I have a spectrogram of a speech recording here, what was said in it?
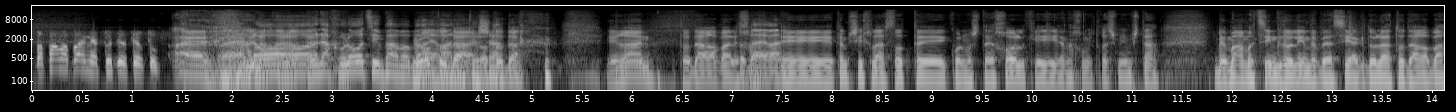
שבפעם הבאה הם יעשו את זה יותר טוב. אה, אה, לא, אנחנו לא רוצים פעם הבאה, לא ערן, תודה, לא בבקשה. תודה. ערן, תודה רבה לך. תודה, ערן. אה, תמשיך לעשות אה, כל מה שאתה יכול, כי אנחנו מתרשמים שאתה במאמצים גדולים ובעשייה גדולה. תודה רבה.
